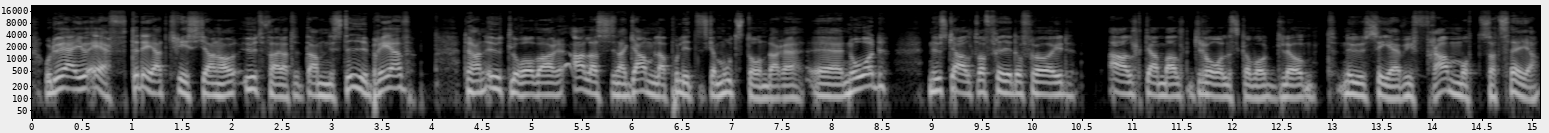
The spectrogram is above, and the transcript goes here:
Och det är ju efter det att Kristian har utfärdat ett amnestibrev där han utlovar alla sina gamla politiska motståndare eh, nåd. Nu ska allt vara frid och fröjd. Allt gammalt groll ska vara glömt. Nu ser vi framåt, så att säga.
